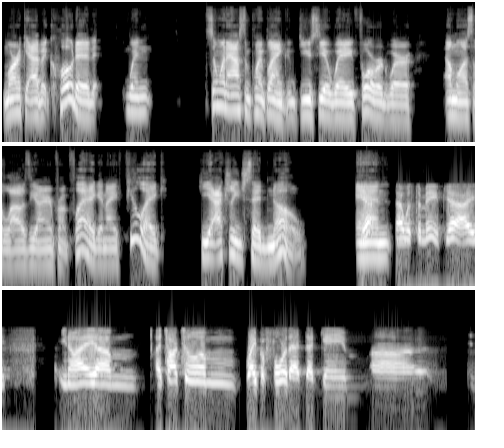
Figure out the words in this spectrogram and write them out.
Mark Abbott quoted when someone asked him point blank, Do you see a way forward where MLS allows the Iron Front flag? And I feel like he actually said no. And yeah, that was to me. Yeah, I, you know, I um I talked to him right before that that game, uh, in,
